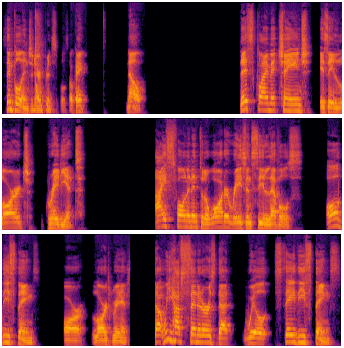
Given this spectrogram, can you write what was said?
Simple engineering principles, okay? Now, this climate change is a large gradient. Ice falling into the water, raising sea levels. All these things are large gradients. That we have senators that will say these things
